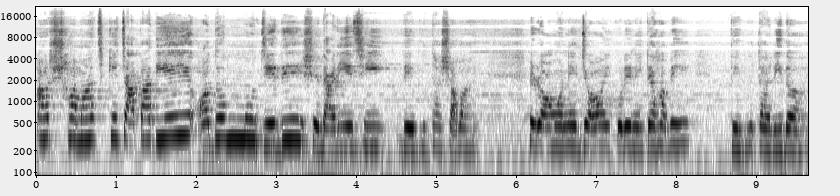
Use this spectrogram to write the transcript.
আর সমাজকে চাপা দিয়ে অদম্য জেদে এসে দাঁড়িয়েছি দেবতা সবাই রমণে জয় করে নিতে হবে দেবতা হৃদয়।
